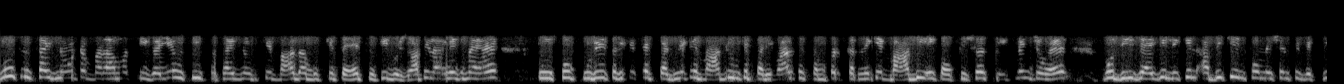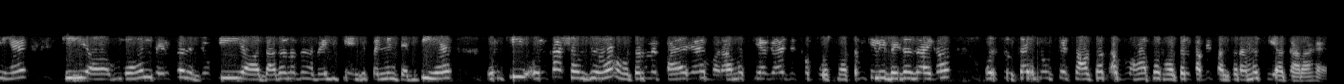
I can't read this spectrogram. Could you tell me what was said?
वो सुसाइड नोट बरामद की गई है। उसी सुसाइड नोट के बाद अब उसके तहत क्योंकि गुजराती लैंग्वेज में है तो उसको पूरी तरीके से पढ़ने के बाद ही उनके परिवार से संपर्क करने के बाद ही एक ऑफिशियल स्टेटमेंट जो है, वो दी जाएगी। लेकिन अभी की इन्फॉर्मेशन से व्यक्ति है कि मोहन वेलकर जो कि दादा नगर हवेली के इंडिपेंडेंट एमपी है, उनकी, उनका शव जो है होटल में पाया गया बरामद किया गया जिसको पोस्टमार्टम के लिए भेजा जाएगा और सुसाइड नोट के साथ साथ अब वहाँ पर होटल का भी पंचनामा किया जा रहा है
